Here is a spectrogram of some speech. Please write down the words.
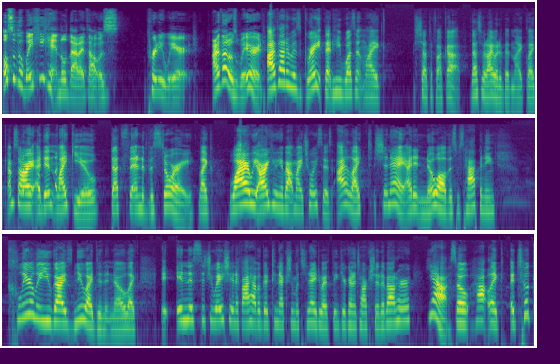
Also, the way he handled that, I thought was pretty weird. I thought it was weird. I thought it was great that he wasn't like shut the fuck up. That's what I would have been like. Like, I'm sorry, I didn't like you. That's the end of the story. Like, why are we arguing about my choices? I liked Shanae. I didn't know all this was happening. Clearly, you guys knew I didn't know. Like, in this situation, if I have a good connection with Shanae, do I think you're going to talk shit about her? Yeah. So, how, like, it took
